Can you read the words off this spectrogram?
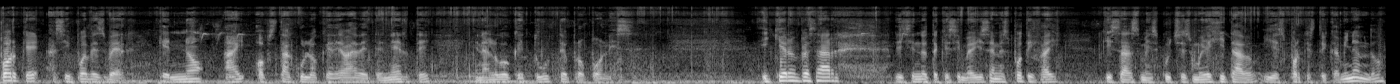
Porque así puedes ver que no hay obstáculo que deba detenerte en algo que tú te propones. Y quiero empezar diciéndote que si me oyes en Spotify, quizás me escuches muy agitado y es porque estoy caminando.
